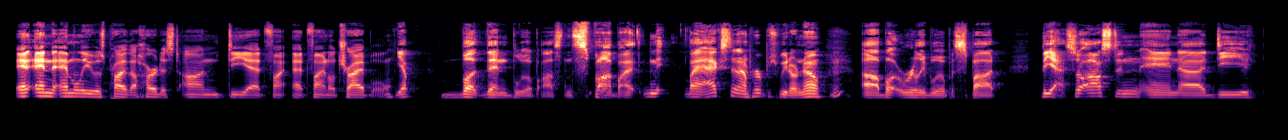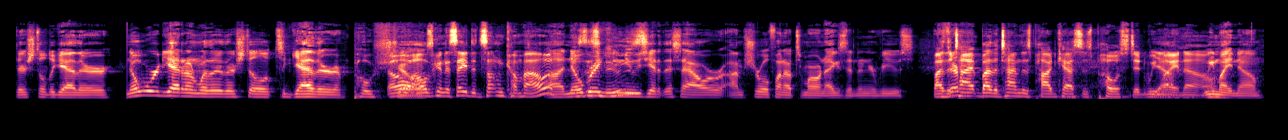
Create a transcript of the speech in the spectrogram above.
And, and Emily was probably the hardest on D at fi- at Final Tribal. Yep. But then blew up Austin's spot by by accident on purpose. We don't know, uh, but really blew up a spot. But yeah, so Austin and uh, D, they're still together. No word yet on whether they're still together post show. Oh, I was gonna say, did something come out? uh, no breaking news? yet at this hour. I'm sure we'll find out tomorrow in exit interviews. By the time by the time this podcast is posted, we Yeah, might know. We might know.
